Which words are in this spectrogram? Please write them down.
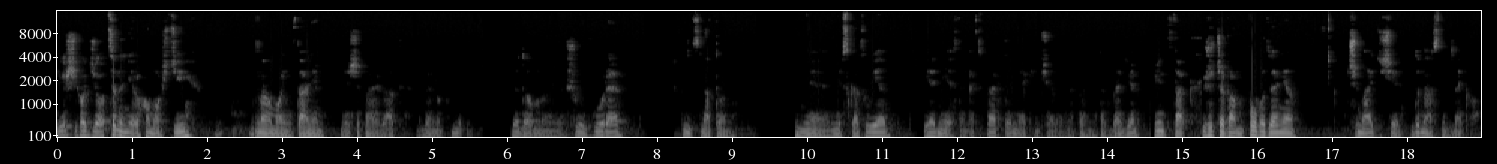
Jeśli chodzi o ceny nieruchomości, no moim zdaniem jeszcze parę lat będą, będą szły w górę. Nic na to nie, nie wskazuje. Ja nie jestem ekspertem jakimś, ale na pewno tak będzie. Więc tak, życzę Wam powodzenia. Trzymajcie się. Do następnego.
